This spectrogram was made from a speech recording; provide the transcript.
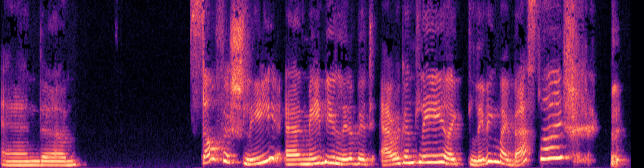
And, um, selfishly and maybe a little bit arrogantly, like living my best life.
